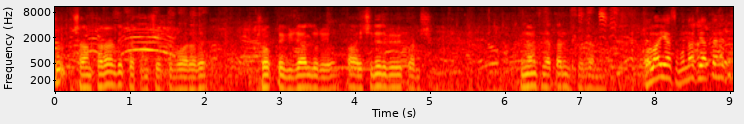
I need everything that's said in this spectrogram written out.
Şu çantalar dikkatimi çekti bu arada. Çok da güzel duruyor. Aa içinde de bebek varmış. Bunların fiyatlarını soracağım. Kolay gelsin. Bunların fiyatları nedir?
